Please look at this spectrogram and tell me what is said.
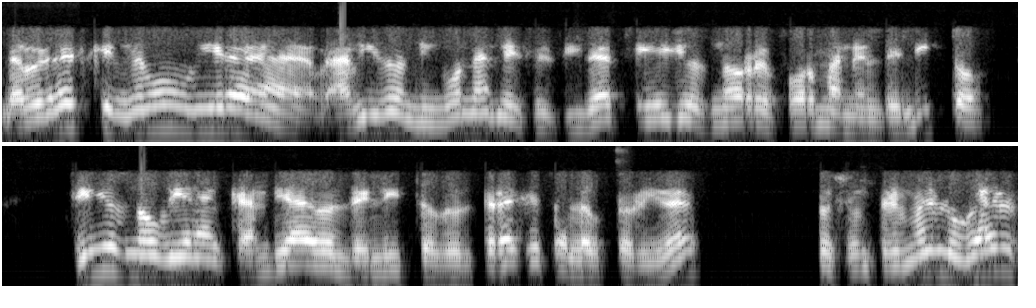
La verdad es que no hubiera habido ninguna necesidad si ellos no reforman el delito. Si ellos no hubieran cambiado el delito de ultrajes a la autoridad, pues en primer lugar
